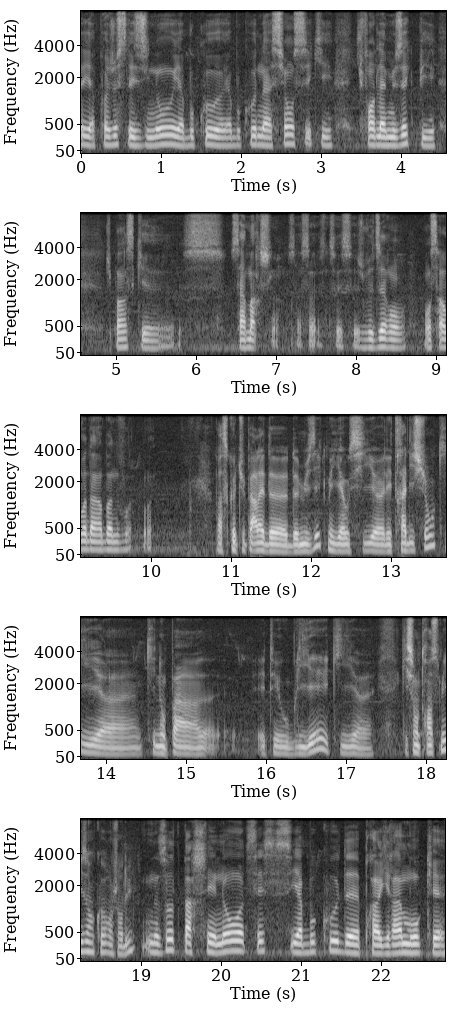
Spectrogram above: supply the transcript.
Il n'y a pas juste les Inuits, il y, a beaucoup, y a beaucoup de nations aussi qui, qui font de la musique, puis je pense que ça marche. Là. Ça, ça, je veux dire, on, on s'en va dans la bonne voie. Ouais. Parce que tu parlais de, de, musique, mais il y a aussi euh, les traditions qui, euh, qui n'ont pas été oubliées et qui, euh, qui sont transmises encore aujourd'hui? Nous autres, par chez nous, il y a beaucoup de programmes où que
